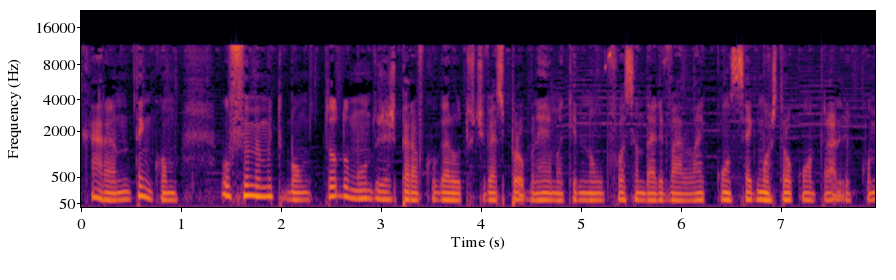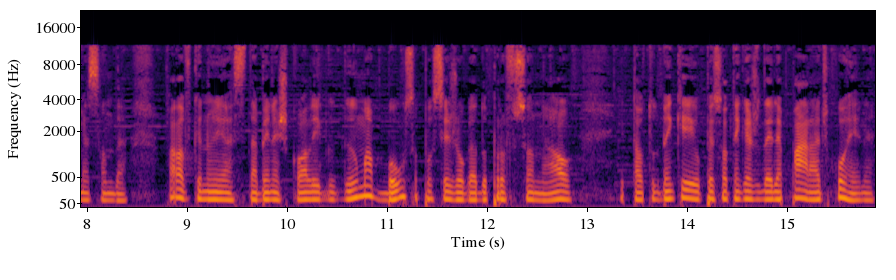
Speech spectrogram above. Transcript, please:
Cara, não tem como. O filme é muito bom. Todo mundo já esperava que o garoto tivesse problema, que ele não fosse andar, ele vai lá e consegue mostrar o contrário, ele começa a andar. Falava que não ia se dar bem na escola e ganhou uma bolsa por ser jogador profissional e tal. Tudo bem que o pessoal tem que ajudar ele a parar de correr, né?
